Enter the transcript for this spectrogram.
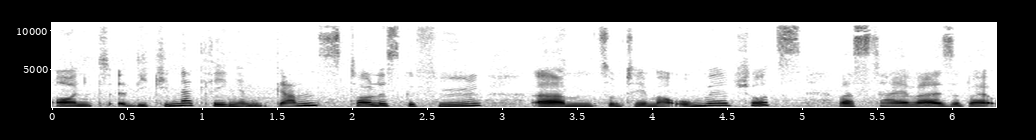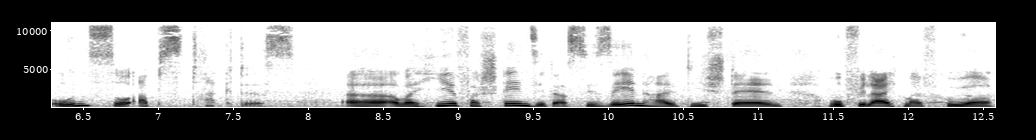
Und die Kinder kriegen ein ganz tolles Gefühl ähm, zum Thema Umweltschutz, was teilweise bei uns so abstrakt ist. Äh, aber hier verstehen sie das. Sie sehen halt die Stellen, wo vielleicht mal früher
